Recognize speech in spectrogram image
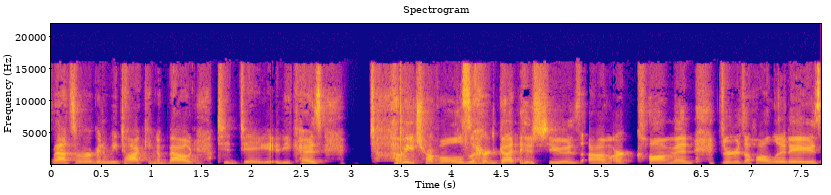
that's what we're going to be talking about today because tummy troubles or gut issues um, are common through the holidays.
